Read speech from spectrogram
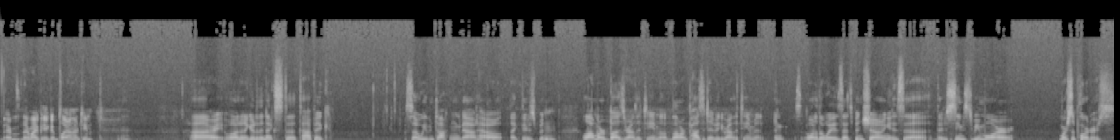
There there might be a good player on their team. All right. Well, I'm gonna go to the next uh, topic. So we've been talking about how like there's been a lot more buzz around the team, a lot more positivity around the team, and, and one of the ways that's been showing is uh, there seems to be more more supporters,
